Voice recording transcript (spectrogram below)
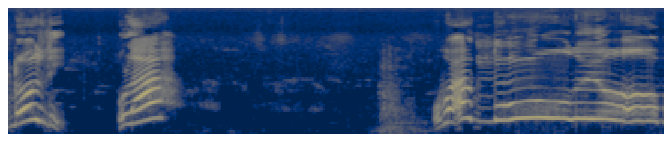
Ne oldu? Ula? Ulan ne oluyor?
